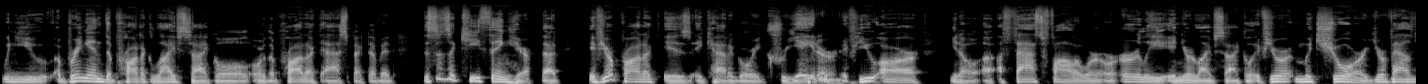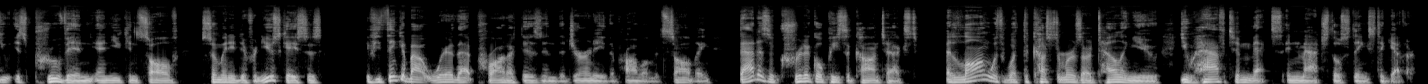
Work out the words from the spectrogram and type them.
When you bring in the product lifecycle or the product aspect of it, this is a key thing here that if your product is a category creator, mm-hmm. if you are you know a, a, fast follower or early in your life cycle, if you're mature, your value is proven, and you can solve so many different use cases. If you think about where that product is in the journey, the problem it's solving, that is a critical piece of context. Along with what the customers are telling you, you have to mix and match those things together.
